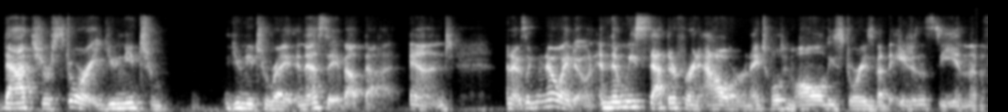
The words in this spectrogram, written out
that's your story. You need to, you need to write an essay about that. And and I was like, no, I don't. And then we sat there for an hour and I told him all these stories about the agency and the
